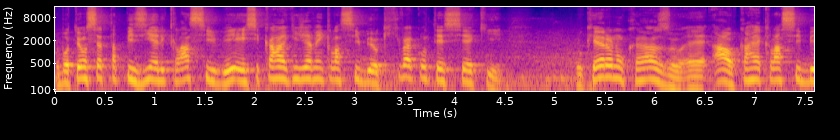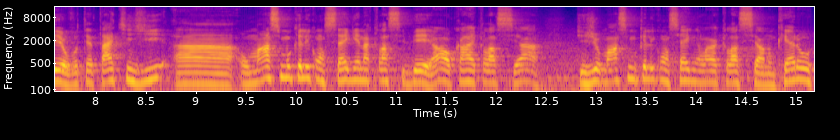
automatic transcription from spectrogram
Eu botei um setupzinho ali classe B, esse carro aqui já vem classe B. O que, que vai acontecer aqui? Eu quero, no caso, é... Ah, o carro é classe B, eu vou tentar atingir a... o máximo que ele consegue na classe B. Ah, o carro é classe A atingir o máximo que ele consegue lá classe A. Não quero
